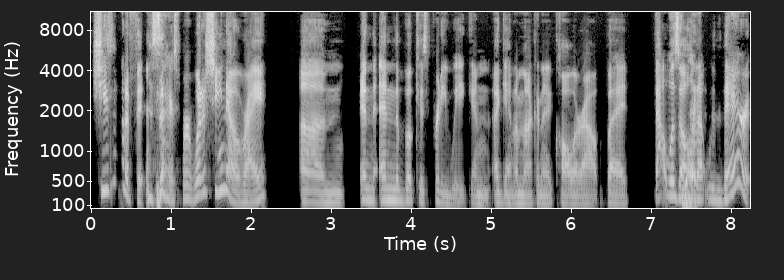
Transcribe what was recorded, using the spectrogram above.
She's not a fitness expert. What does she know, right? Um, and and the book is pretty weak. And again, I'm not going to call her out, but that was all Right. that was there.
